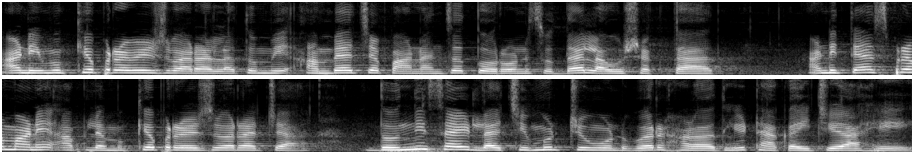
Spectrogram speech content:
आणि मुख्य प्रवेशद्वाराला तुम्ही आंब्याच्या पानांचं तोरण सुद्धा लावू शकतात. आणि त्याचप्रमाणे आपल्या मुख्य प्रवेशद्वाराच्या दोन्ही साईडला चिमूट चिमूटभर हळद ही टाकायची आहे.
